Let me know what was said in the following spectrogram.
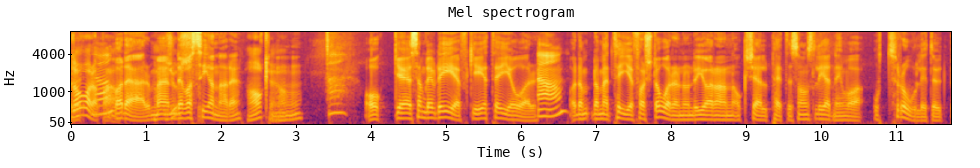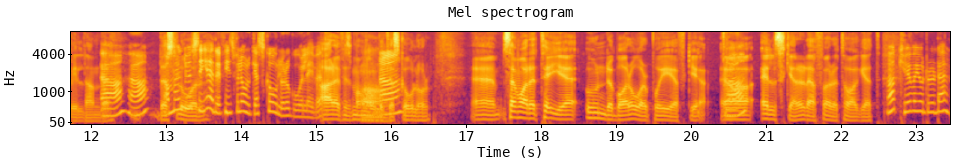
Klar han. var där, men det var senare. Ja, okej. ja. Mm. Och eh, sen blev det EFG i tio år. Ja. Och de, de här tio första åren under Göran och Kjell Petterssons ledning var otroligt utbildande. Ja, ja. Det ja, men du ser, det finns väl olika skolor att gå i livet. Ja, det finns många Ja. olika skolor. Eh, sen var det tio underbara år på EFG. Jag Ja. älskar det där företaget. Vad kul, vad gjorde du där?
